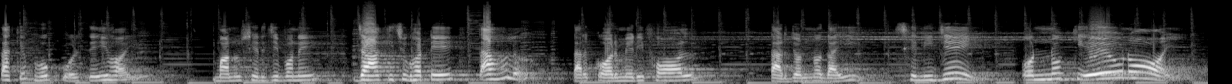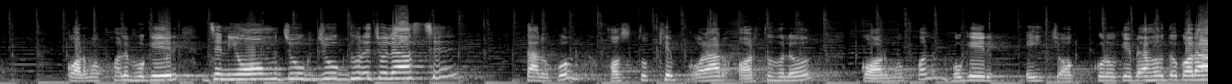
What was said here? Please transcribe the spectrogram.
তাকে ভোগ করতেই হয়। মানুষের জীবনে যা কিছু ঘটে, তা হলো তার কর্মেরই ফল। তার জন্য দায়ী সে নিজেই, অন্য কেউ নয়। কর্মফল ভোগের যে নিয়ম যুগ যুগ ধরে চলে আসছে, তার উপর হস্তক্ষেপ করার অর্থ হলো কর্মফল ভোগের এই চক্রকে ব্যাহত করা।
